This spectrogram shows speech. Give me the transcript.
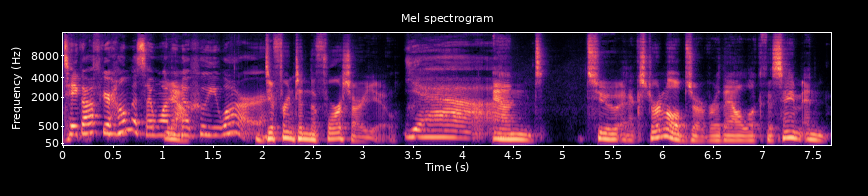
"Take off your helmets. I want to know who you are. Different in the Force, are you?" Yeah. And to an external observer, they all look the same. And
